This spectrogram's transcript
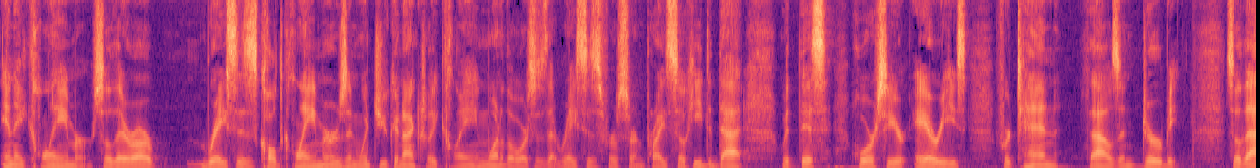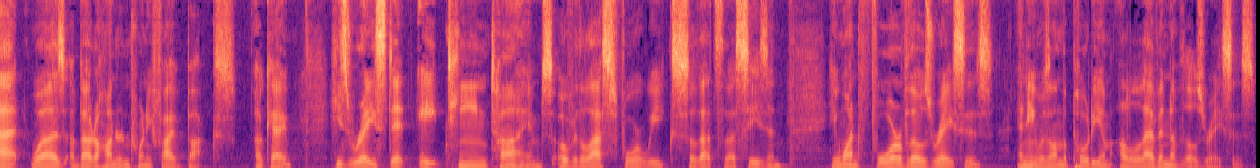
in a claimer. So there are races called claimers in which you can actually claim one of the horses that races for a certain price. So he did that with this horse here, Aries, for 10,000 Derby. So that was about 125 bucks. Okay. He's raced it 18 times over the last four weeks. So that's the season. He won four of those races and he was on the podium 11 of those races.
